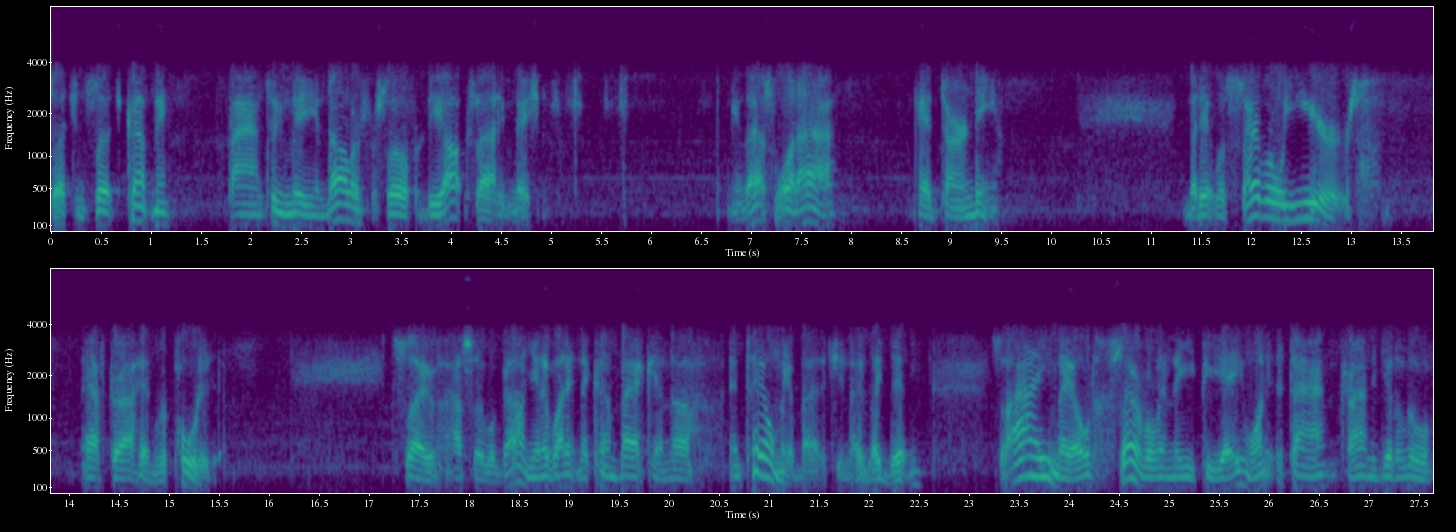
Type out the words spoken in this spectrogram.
such and such company fined $2 million for sulfur dioxide emissions. And that's what I had turned in. But it was several years after I had reported it. So I said, well, God, you know, why didn't they come back and uh, and tell me about it? You know, they didn't. So I emailed several in the EPA, one at a time, trying to get a little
